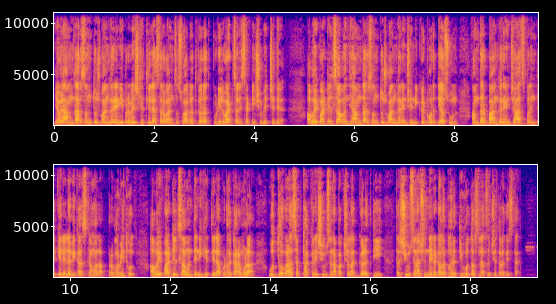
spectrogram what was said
यावेळी आमदार संतोष बांगर यांनी प्रवेश घेतलेल्या सर्वांचं स्वागत करत पुढील वाटचालीसाठी शुभेच्छा दिल्या अभय पाटील सावंत हे आमदार संतोष बांगर यांचे निकटवर्ती असून आमदार बांगर यांच्या आजपर्यंत केलेल्या विकास कामाला प्रभावित होत अभय पाटील सावंत यांनी घेतलेल्या पुढाकारामुळे उद्धव बाळासाहेब ठाकरे शिवसेना पक्षाला गळती तर शिवसेना शिंदे गटाला भरती होत असल्याचं चित्र दिसत आहे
